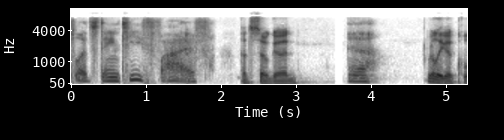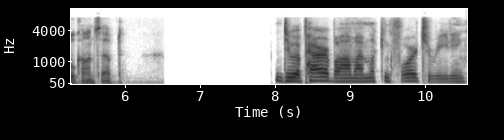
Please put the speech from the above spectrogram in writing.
Bloodstained Teeth five. That's so good. Yeah. Really good, cool concept. Do a Powerbomb. I'm looking forward to reading.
